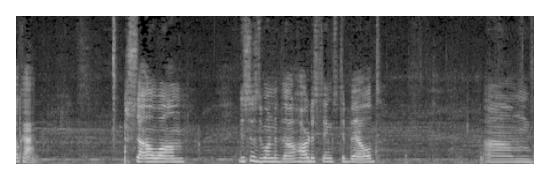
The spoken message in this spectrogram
Okay. So um this is one of the hardest things to build. Um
